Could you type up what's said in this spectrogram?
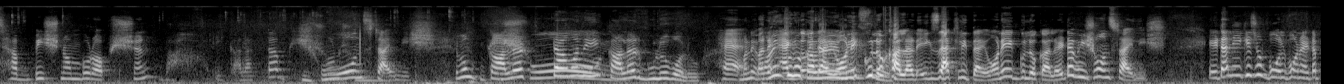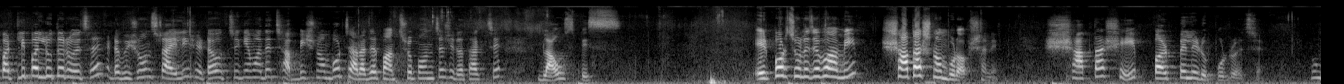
ছাব্বিশ নম্বর অপশন বাহ। এই কালারটা ভীষণ স্টাইলিশ এবং কালারটা মানে কালারগুলো বলো। হ্যাঁ মানে মানে অনেকগুলো কালার অনেকগুলো কালার এক্স্যাক্টলি তাই অনেকগুলো কালার এটা ভীষণ স্টাইলিশ এটা নিয়ে কিছু বলব না এটা পাটলি পাল্লুতে রয়েছে এটা ভীষণ স্টাইলিশ এটা হচ্ছে কি আমাদের ছাব্বিশ নম্বর চার হাজার পাঁচশো পঞ্চাশ এটা থাকছে ব্লাউজ পিস এরপর চলে যাব আমি সাতাশ নম্বর অপশানে সাতাশে পার্পেলের উপর রয়েছে। এবং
